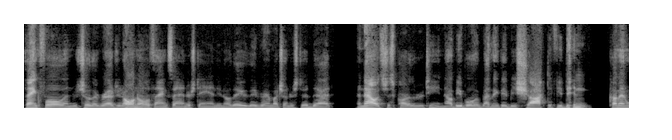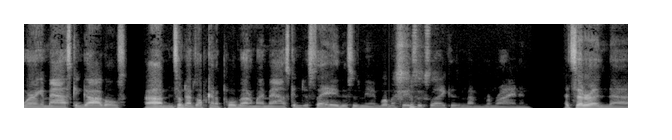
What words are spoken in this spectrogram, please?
thankful and would show their gratitude. Oh no, thanks, I understand. You know, they they very much understood that. And now it's just part of the routine. Now people, I think they'd be shocked if you didn't come in wearing a mask and goggles. Um, and sometimes I'll kind of pull down my mask and just say, "Hey, this is me. What my face looks like. I'm, I'm Ryan," and etc. And uh,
